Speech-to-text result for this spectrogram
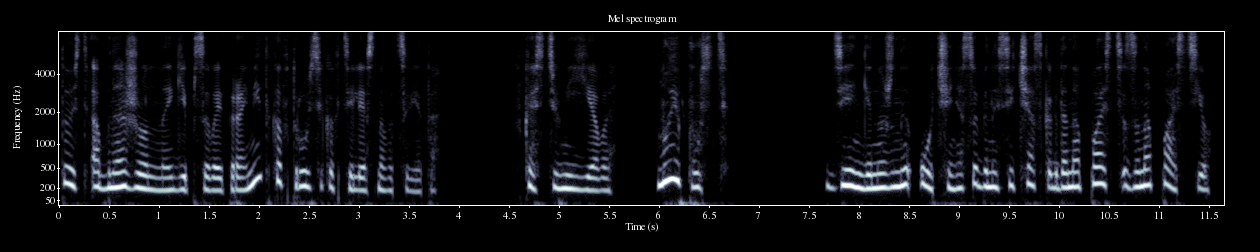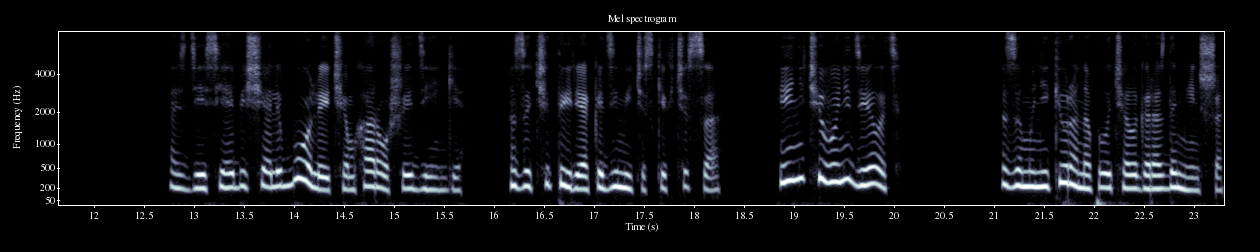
то есть обнаженная гипсовая пирамидка в трусиках телесного цвета. В костюме Евы. Ну и пусть. Деньги нужны очень, особенно сейчас, когда напасть за напастью. А здесь ей обещали более чем хорошие деньги. За четыре академических часа. И ничего не делать. За маникюр она получала гораздо меньше.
